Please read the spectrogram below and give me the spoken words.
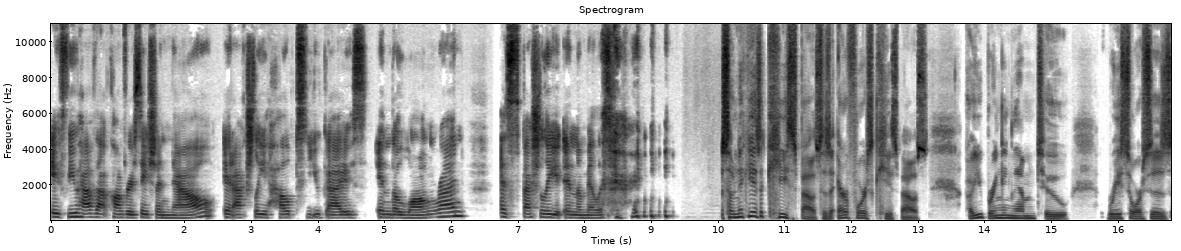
if you have that conversation now, it actually helps you guys in the long run, especially in the military. so, Nikki is a key spouse, is an Air Force key spouse. Are you bringing them to resources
